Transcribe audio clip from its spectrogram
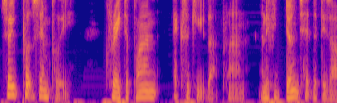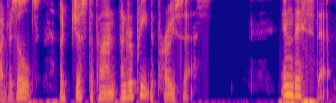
So put simply, create a plan, execute that plan, and if you don't hit the desired result, adjust the plan and repeat the process. In this step,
